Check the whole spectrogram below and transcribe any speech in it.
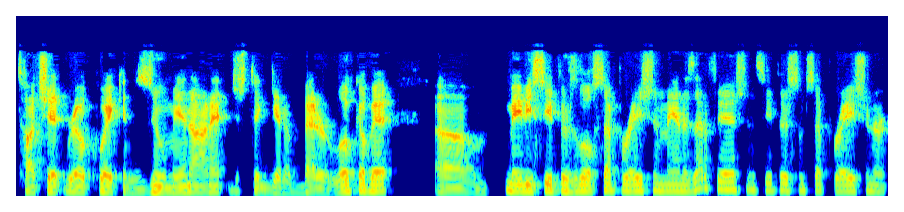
touch it real quick and zoom in on it just to get a better look of it. Um, maybe see if there's a little separation. Man, is that a fish? And see if there's some separation or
